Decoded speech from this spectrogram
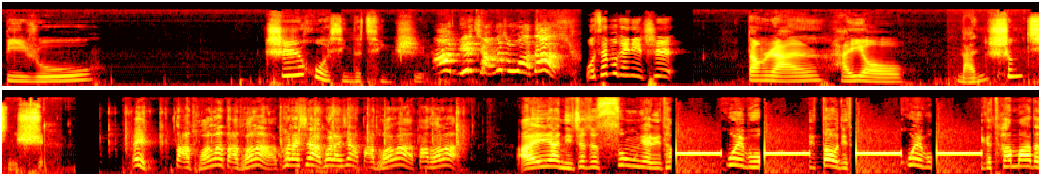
比如吃货型的寝室。啊！别抢，那是我的，我才不给你吃。当然还有男生寝室。哎，打团了，打团了，快来下，快来下，打团了，打团了！哎呀，你这是送呀！你他会不？你到底会不？你个他妈的！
